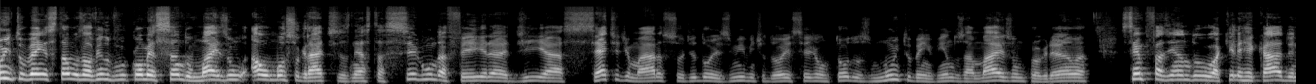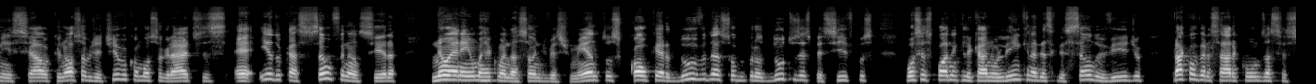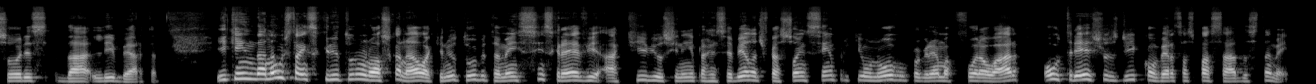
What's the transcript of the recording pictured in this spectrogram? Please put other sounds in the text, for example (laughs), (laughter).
Muito bem, estamos vivo, começando mais um almoço grátis nesta segunda-feira, dia 7 de março de 2022. Sejam todos muito bem-vindos a mais um programa, sempre fazendo aquele recado inicial que nosso objetivo com o almoço grátis é educação financeira, não é nenhuma recomendação de investimentos. Qualquer dúvida sobre produtos específicos, vocês podem clicar no link na descrição do vídeo para conversar com um dos assessores da Liberta. E quem ainda não está inscrito no nosso canal aqui no YouTube, também se inscreve, ative o sininho para receber notificações sempre que um novo programa for ao ar ou trechos de conversas passadas também.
